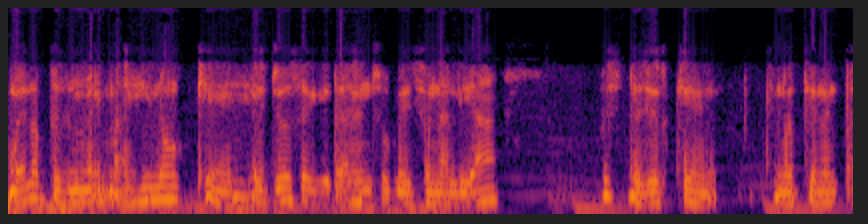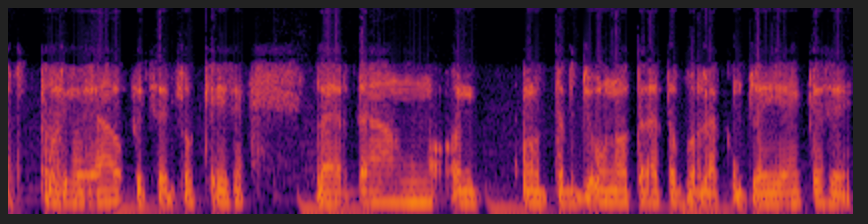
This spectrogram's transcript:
Bueno, pues me imagino que ellos seguirán en su misionalidad, pues decir que, que no tienen territorio dado, pues es lo que dicen. La verdad, un- un- uno trata por la complejidad en que se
